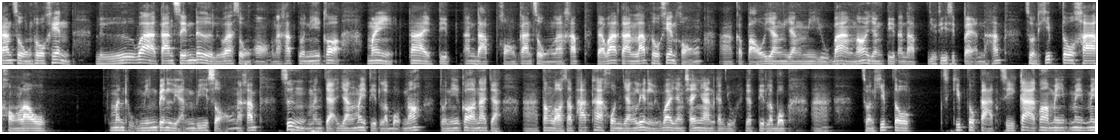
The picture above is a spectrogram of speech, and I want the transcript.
การส่งโทเค็นหรือว่าการเซนเดอร์หรือว่าส่งออกนะครับ ตัวนี้ก็ไม่ได้ติดอันดับของการส่งแล้วครับ แต่ว่าการรับโทเค็นของอกระเป๋ายังยังมีอยู่บ้างเนาะยังติดอันดับอยู่ที่ 18 นะครับ ส่วนคริปโตคาของเรามันถูกมิ้นท์เป็นเหรียญ V2 นะครับ ซึ่งมันจะยังไม่ติดระบบเนาะ ตัวนี้ก็น่าจะาต้องรอสักพัก ถ้าคนยังเล่นหรือว่ายังใช้งานกันอยู่จะติดระบบ ส่วนคริปโต คริปโตการ์ดซีกาก็ไม่ไม่ไม่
